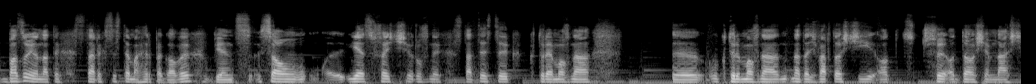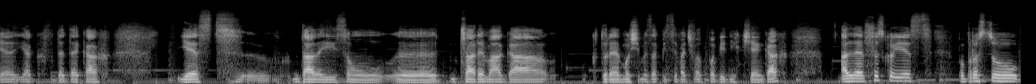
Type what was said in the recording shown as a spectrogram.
bazują na tych starych systemach RPGowych, więc są, jest sześć różnych statystyk, które można, y, którym można nadać wartości od 3 do 18, jak w DDK-ach. Jest, y, dalej są y, czary maga, które musimy zapisywać w odpowiednich księgach, ale wszystko jest po prostu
